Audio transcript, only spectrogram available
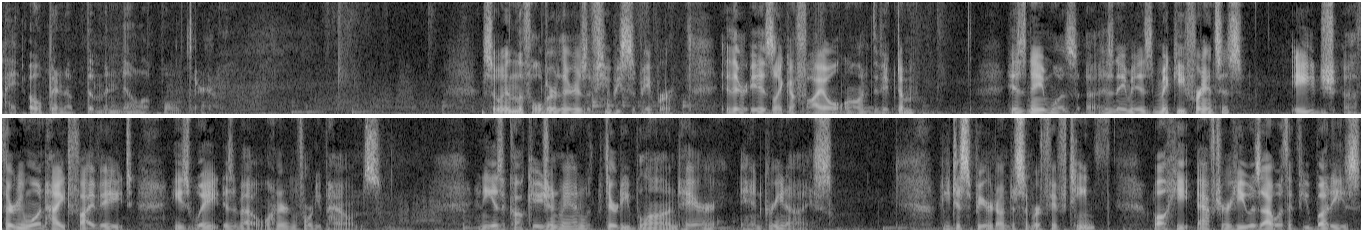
I open up the manila folder. So in the folder, there is a few pieces of paper. There is like a file on the victim. His name was uh, his name is Mickey Francis, age uh, 31, height 5'8". His weight is about 140 pounds, and he is a Caucasian man with dirty blonde hair and green eyes. He disappeared on December 15th, while he after he was out with a few buddies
